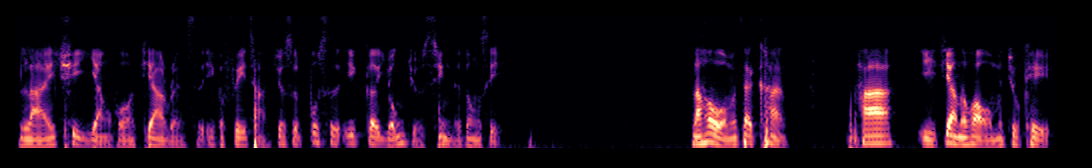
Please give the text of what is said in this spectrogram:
来去养活家人，是一个非常就是不是一个永久性的东西。然后我们再看，他以这样的话，我们就可以。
